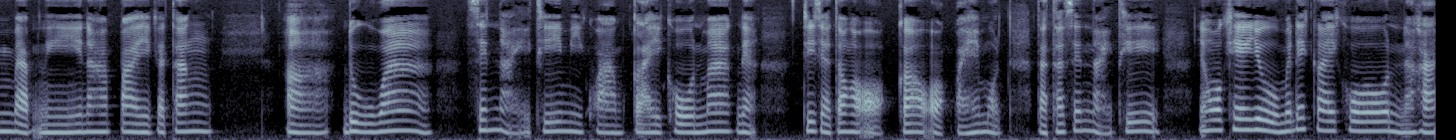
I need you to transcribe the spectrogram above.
ำแบบนี้นะคะไปกระทั่งดูว่าเส้นไหนที่มีความไกลโคนมากเนี่ยที่จะต้องเอาออกก็เอาออกไปให้หมด แต่ถ้าเส้นไหนที่ยังโอเคอยู่ไม่ได้ไกลโคนนะคะ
